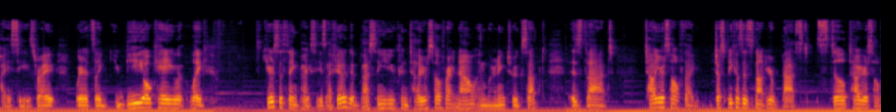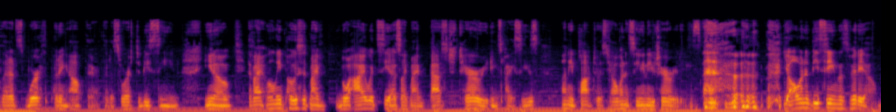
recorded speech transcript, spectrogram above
Pisces, right? Where it's like, you be okay with, like, here's the thing, Pisces. I feel like the best thing you can tell yourself right now in learning to accept is that tell yourself that just because it's not your best, still tell yourself that it's worth putting out there, that it's worth to be seen. You know, if I only posted my, what I would see as like my best tarot readings, Pisces, honey, plot twist, y'all wouldn't see any tarot readings. y'all wouldn't be seeing this video.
